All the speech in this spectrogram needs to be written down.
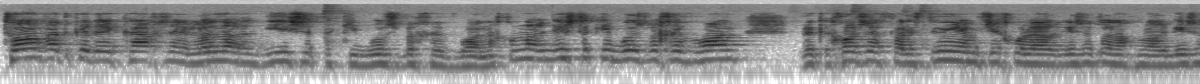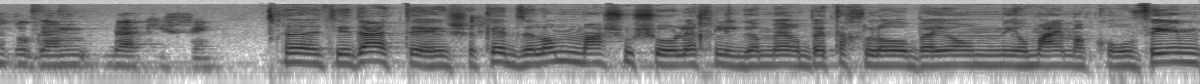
טוב עד כדי כך שלא נרגיש את הכיבוש בחברון. אנחנו נרגיש את הכיבוש בחברון, וככל שהפלסטינים ימשיכו להרגיש אותו, אנחנו נרגיש אותו גם בעקיפין. את יודעת, אה, שקד, זה לא משהו שהולך להיגמר, בטח לא ביום, יומיים הקרובים,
